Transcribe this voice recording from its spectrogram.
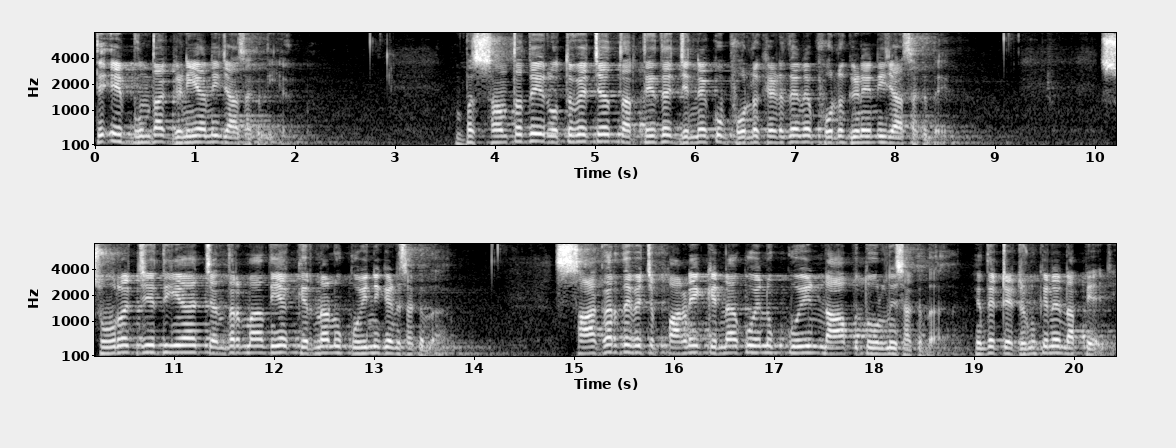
ਤੇ ਇਹ ਬੂੰਦਾਂ ਗਿਣੀਆਂ ਨਹੀਂ ਜਾ ਸਕਦੀਆਂ। ਬਸੰਤ ਦੇ ਰੁੱਤ ਵਿੱਚ ਧਰਤੀ ਤੇ ਜਿੰਨੇ ਕੋ ਫੁੱਲ ਖਿੜਦੇ ਨੇ, ਫੁੱਲ ਗਿਣੇ ਨਹੀਂ ਜਾ ਸਕਦੇ। ਸੂਰਜ ਦੀਆਂ, ਚੰਦਰਮਾ ਦੀਆਂ ਕਿਰਨਾਂ ਨੂੰ ਕੋਈ ਨਹੀਂ ਗਿਣ ਸਕਦਾ। ਸਾਗਰ ਦੇ ਵਿੱਚ ਪਾਣੀ ਕਿੰਨਾ ਕੋ, ਇਹਨੂੰ ਕੋਈ ਨਾਪ ਤੋਲ ਨਹੀਂ ਸਕਦਾ। ਇਹਦੇ ਢਿੱਡ ਨੂੰ ਕਿਨੇ ਨਾਪਿਆ ਜੀ?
